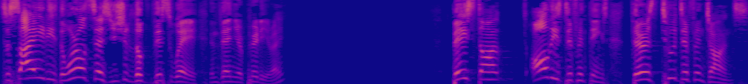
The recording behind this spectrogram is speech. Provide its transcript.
Society, the world says you should look this way and then you're pretty, right? Based on all these different things, there's two different Johns,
